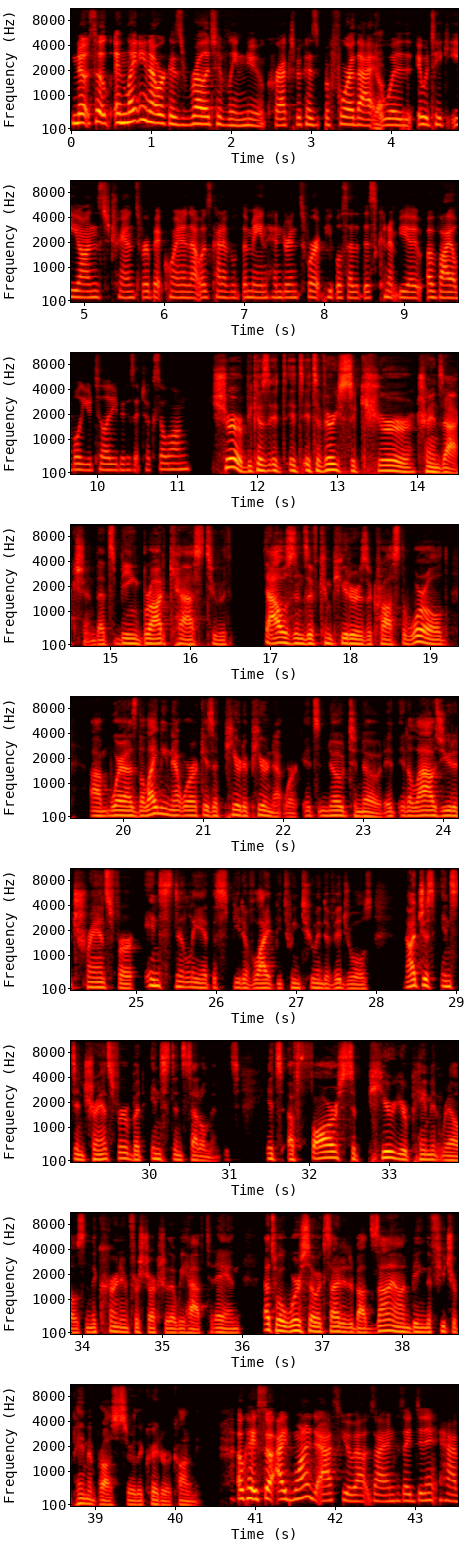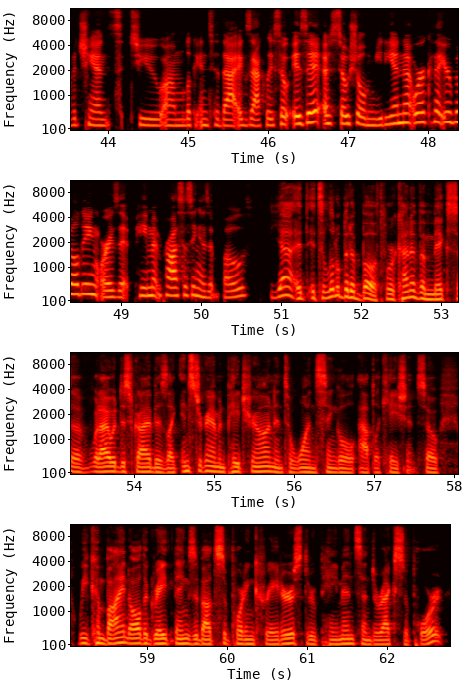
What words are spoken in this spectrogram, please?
No, so and Lightning Network is relatively new, correct? Because before that, it was it would take eons to transfer Bitcoin, and that was kind of the main hindrance for it. People said that this couldn't be a, a viable utility because it took so long. Sure, because it, it, it's a very secure transaction that's being broadcast to thousands of computers across the world. Um, whereas the Lightning Network is a peer to peer network, it's node to node. It, it allows you to transfer instantly at the speed of light between two individuals, not just instant transfer, but instant settlement. It's it's a far superior payment rails than the current infrastructure that we have today. And that's what we're so excited about Zion being the future payment processor of the creator economy. Okay, so I wanted to ask you about Zion because I didn't have a chance to um, look into that exactly. So, is it a social media network that you're building, or is it payment processing? Is it both? Yeah, it, it's a little bit of both. We're kind of a mix of what I would describe as like Instagram and Patreon into one single application. So we combined all the great things about supporting creators through payments and direct support,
